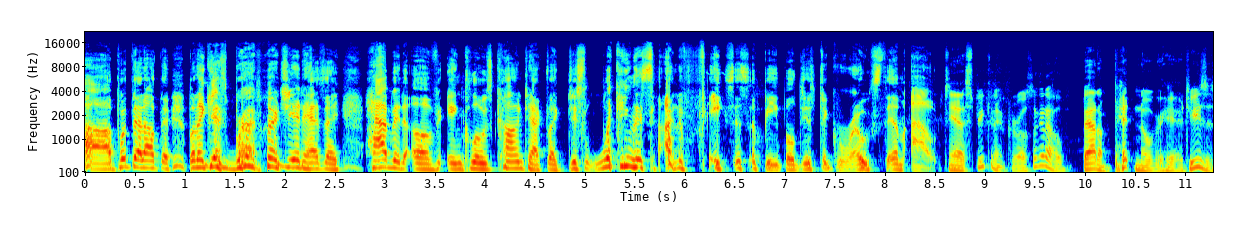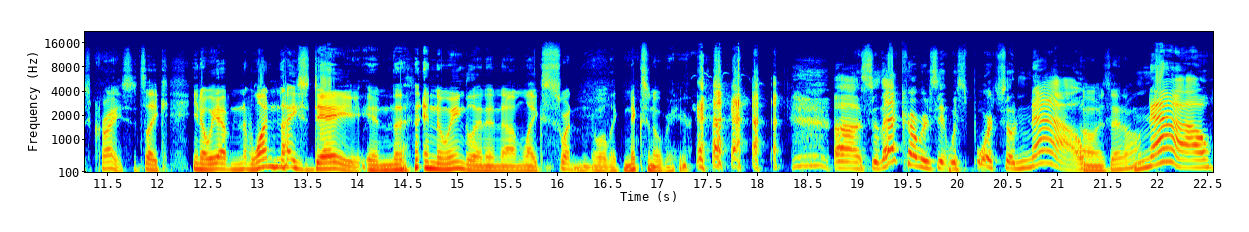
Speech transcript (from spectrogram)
uh, put that out there. But I guess Brad Marchand has a habit of in close contact, like just licking the side of faces of people just to gross them out. Yeah, speaking of gross, look at how bad I'm pitting over here. Jesus Christ! It's like you know we have one nice day in the in New England, and I'm like sweating or like Nixon over here. Uh, so that covers it with sports. So now, Oh, is that all? Now,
